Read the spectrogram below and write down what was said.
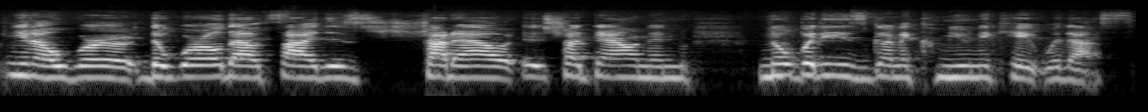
you know we're the world outside is shut out is shut down and nobody's going to communicate with us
